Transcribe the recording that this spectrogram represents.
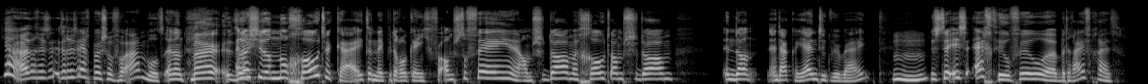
Ja, er is, er is echt best wel veel aanbod. En, dan, Maar en als je dan nog groter kijkt, dan heb je er ook eentje voor Amstelveen en Amsterdam en Groot Amsterdam. En, dan, en daar kan jij natuurlijk weer bij. Mhm. Dus er is echt heel veel eh, bedrijvigheid.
